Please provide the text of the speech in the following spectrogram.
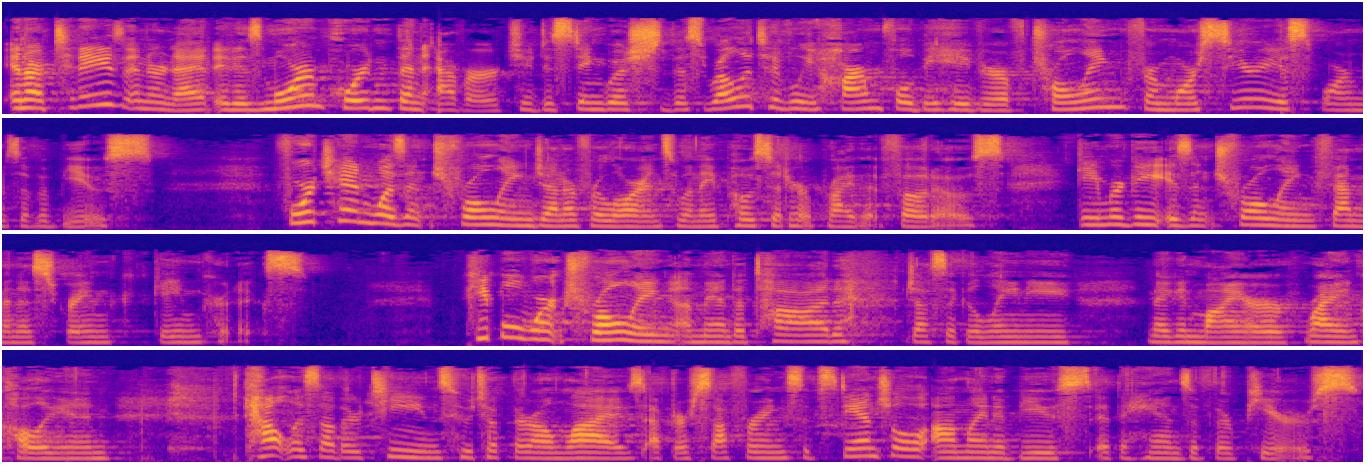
In our today's internet, it is more important than ever to distinguish this relatively harmful behavior of trolling from more serious forms of abuse. 4chan wasn't trolling Jennifer Lawrence when they posted her private photos. Gamergate isn't trolling feminist game, game critics. People weren't trolling Amanda Todd, Jessica Laney, Megan Meier, Ryan Halligan, countless other teens who took their own lives after suffering substantial online abuse at the hands of their peers.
